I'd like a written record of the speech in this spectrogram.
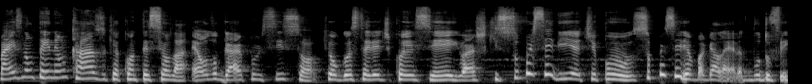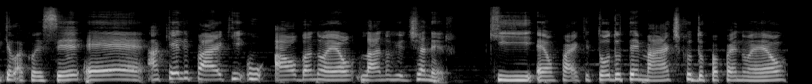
mas não tem nenhum caso que aconteceu lá. É o lugar por si só, que eu gostaria de conhecer, e eu acho que super seria, tipo, super seria uma galera do Mundo Freak lá conhecer. É aquele parque, o Alba Noel, lá no Rio de Janeiro. Que é um parque todo temático do Papai Noel.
